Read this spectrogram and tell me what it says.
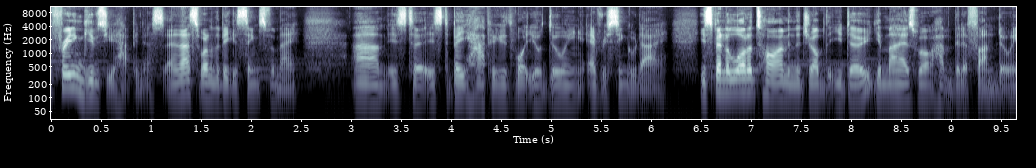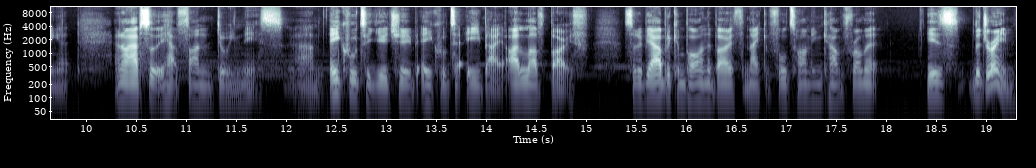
freedom gives you happiness, and that's one of the biggest things for me. Um, is to is to be happy with what you're doing every single day. You spend a lot of time in the job that you do. You may as well have a bit of fun doing it, and I absolutely have fun doing this. Um, equal to YouTube, equal to eBay. I love both. So to be able to combine the both and make a full time income from it is the dream,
